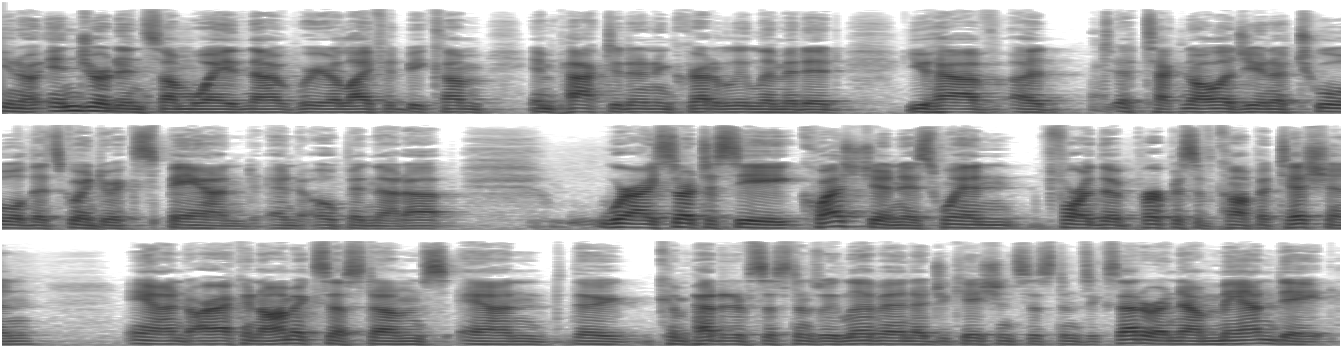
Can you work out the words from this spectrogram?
you know injured in some way now where your life had become impacted and incredibly limited you have a, a, technology and a tool that's going to expand and open that up. Where i start to see question is when for the purpose of competition and our economic systems and the competitive systems we live in, education systems, et cetera, now mandate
